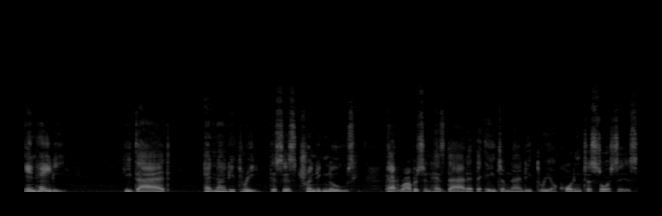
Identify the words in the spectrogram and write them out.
in Haiti. He died at 93. This is trending news. Pat Robertson has died at the age of 93, according to sources.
